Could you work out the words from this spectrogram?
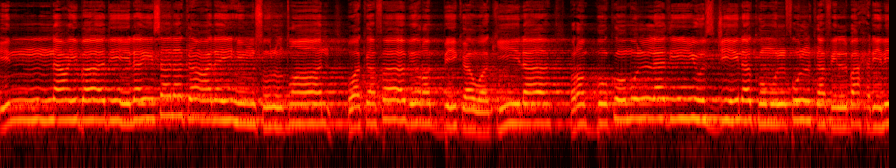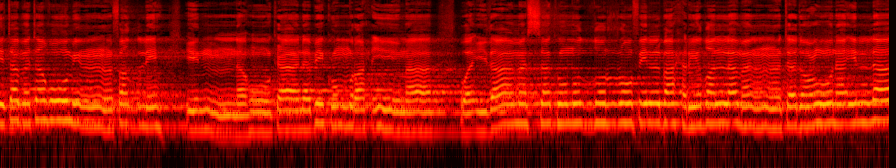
إن عبادي ليس لك عليهم سلطان وكفى بربك وكيلا. ربكم الذي يزجي لكم الفلك في البحر لتبتغوا من فضله إنه كان بكم رحيما. وإذا مسكم الضر في البحر ضل من تدعون إلا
